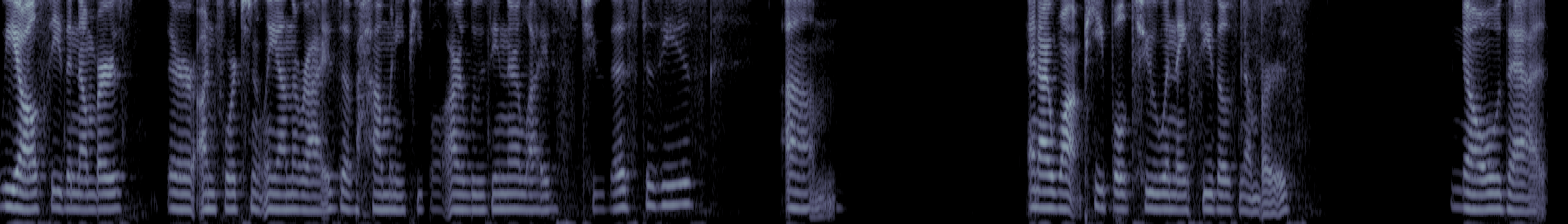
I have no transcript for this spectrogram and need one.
we all see the numbers. They're unfortunately on the rise of how many people are losing their lives to this disease. Um, and I want people to, when they see those numbers, know that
